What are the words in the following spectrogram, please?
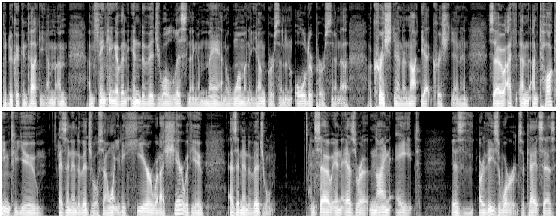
Paducah, Kentucky. I'm, I'm, I'm thinking of an individual listening, a man, a woman, a young person, an older person, a, a Christian, a not yet Christian. And so I, I'm, I'm talking to you as an individual. So I want you to hear what I share with you as an individual. And so in Ezra 9 8 is are these words, okay? It says,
